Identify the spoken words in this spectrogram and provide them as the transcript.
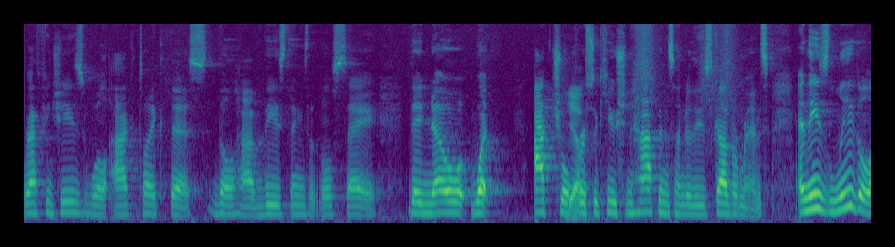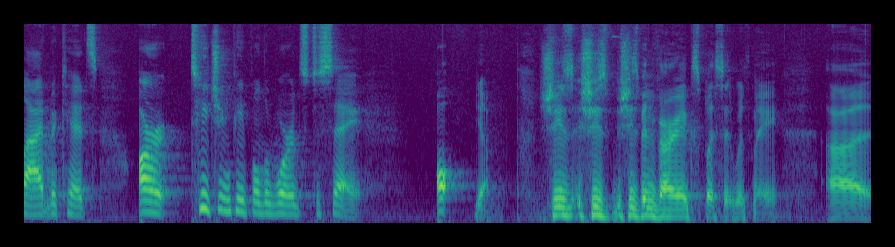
refugees will act like this. They'll have these things that they'll say. They know what actual Yeah. persecution happens under these governments. And these legal advocates are teaching people the words to say. Oh, Yeah, she's she's she's been very explicit with me. Uh,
